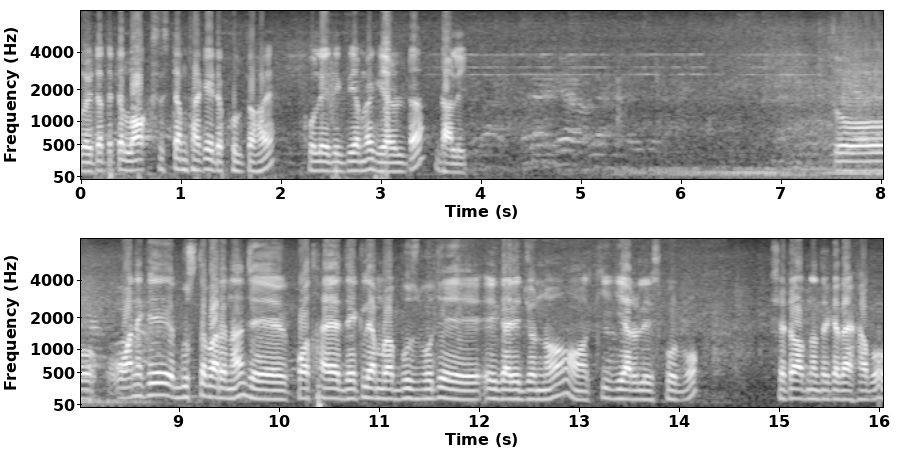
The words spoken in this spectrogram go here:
তো এটাতে একটা লক সিস্টেম থাকে, এটা খুলতে হয়। খুলে এদিক দিয়ে আমরা গিয়ারটা ঢালি। তো অনেকে বুঝতে পারে না যে কথায় দেখলে আমরা বুঝব যে এই গাড়ির জন্য কি গিয়ার ইউজ করব। সেটাও আপনাদেরকে দেখাবো।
